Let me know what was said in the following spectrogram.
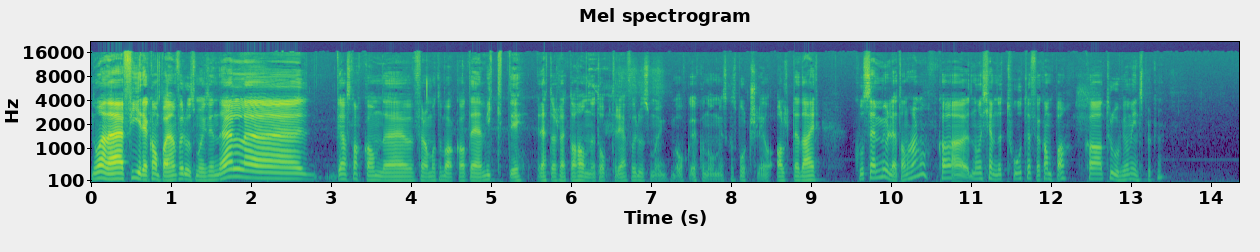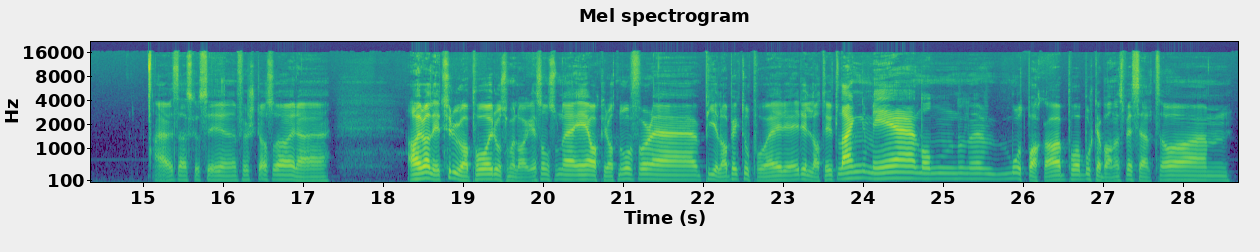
Nå er det fire kamper igjen for Rosenborg sin del. Eh, vi har snakka om det fram og tilbake, at det er viktig rett og slett å havne topp tre for Rosenborg økonomisk og sportslig og alt det der. Hvordan er mulighetene her nå? Hva, nå kommer det to tøffe kamper. Hva tror vi om innspurten? Hvis jeg skal si det først, da, så har jeg jeg har veldig trua på Rosenborg-laget sånn som det er akkurat nå. For pila har pekt oppover relativt lenge, med noen eh, motbakker på bortebane spesielt. Og, um,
